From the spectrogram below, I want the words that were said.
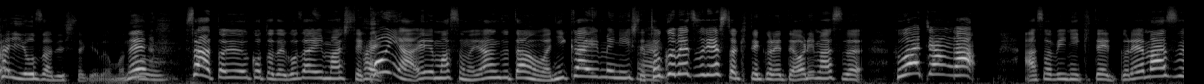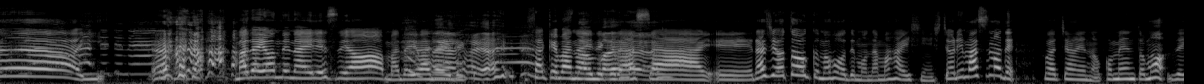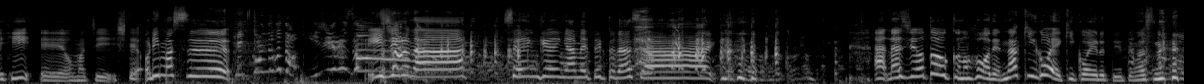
はいオザでしたけどもね、うん。さあということでございまして、はい。今夜 A マスのヤングタウンは2回目にしてはい。特別ゲスト来てくれております、フワちゃんが遊びに来てくれます。い。まだ読んでないですよ。まだ言わないで叫ばないでください、えーラジオトークの方でも生配信しておりますのでフワちゃんへのコメントもぜひ、えーお待ちしております。結婚のこといじるぞいじるな宣言やめてくださいあラジオトークの方で泣き声聞こえるって言ってますね。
